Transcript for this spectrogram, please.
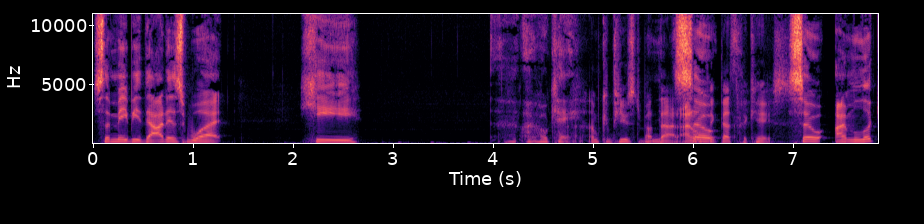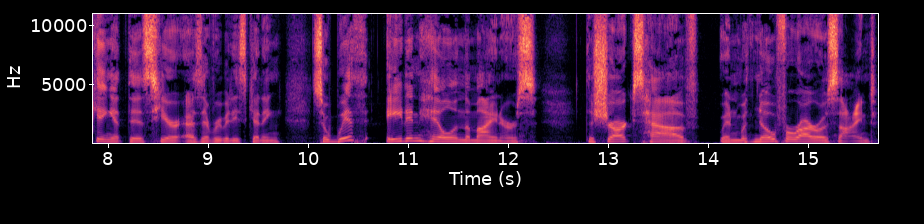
So maybe that is what he. Uh, Okay, I'm confused about that. I don't think that's the case. So I'm looking at this here as everybody's getting. So with Adin Hill in the minors, the Sharks have, and with no Ferraro signed,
